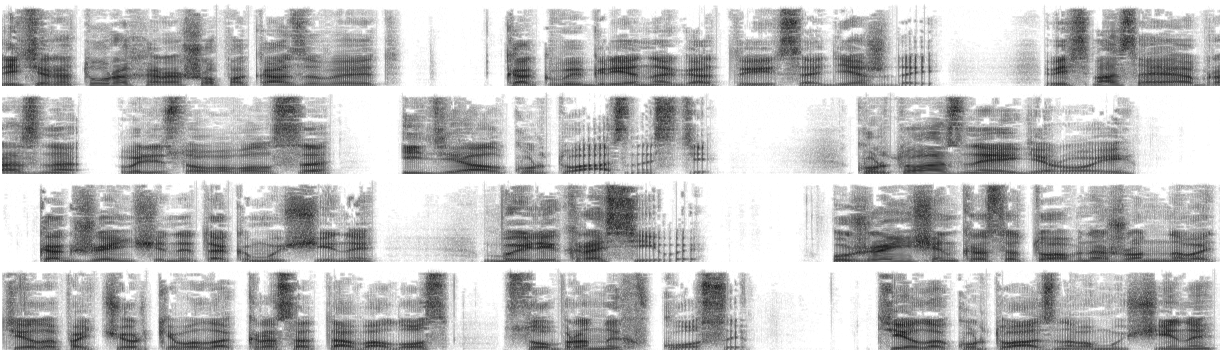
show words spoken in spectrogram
Литература хорошо показывает, как в игре наготы с одеждой весьма своеобразно вырисовывался идеал куртуазности. Куртуазные герои, как женщины, так и мужчины, были красивы. У женщин красоту обнаженного тела подчеркивала красота волос, собранных в косы. Тело куртуазного мужчины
